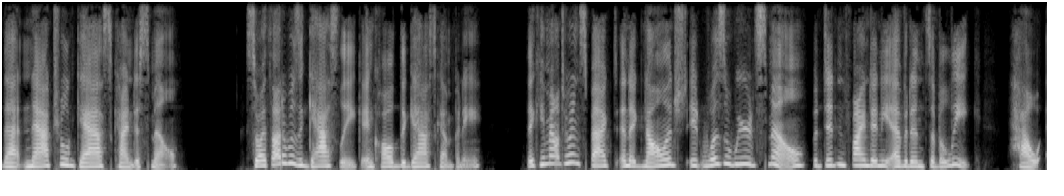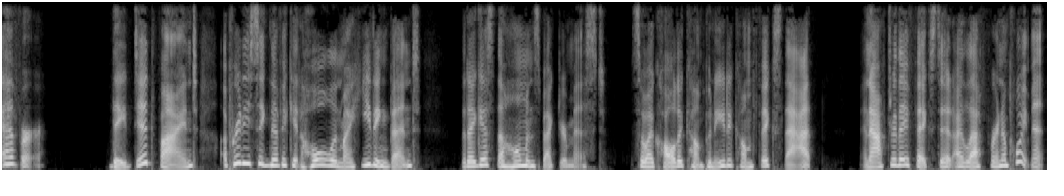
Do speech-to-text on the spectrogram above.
That natural gas kind of smell. So I thought it was a gas leak and called the gas company. They came out to inspect and acknowledged it was a weird smell, but didn't find any evidence of a leak. However, they did find a pretty significant hole in my heating vent that I guess the home inspector missed. So I called a company to come fix that. And after they fixed it, I left for an appointment.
